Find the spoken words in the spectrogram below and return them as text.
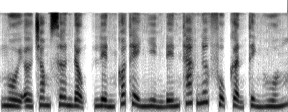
ngồi ở trong sơn động liền có thể nhìn đến thác nước phụ cận tình huống.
